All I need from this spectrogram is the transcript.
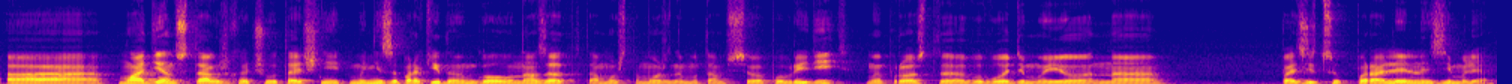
А младенцу также хочу уточнить, мы не запрокидываем голову назад, потому что можно ему там все повредить, мы просто выводим ее на позицию параллельно земле,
